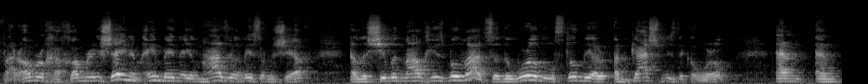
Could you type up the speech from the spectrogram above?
Kfar omru chachom rishenim ein bein elam hazel mesa Mashiach el shibud malchus bilvad so the world will still be a, a gashmizdika world and and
